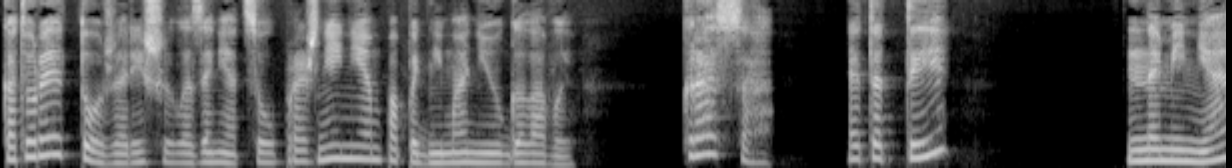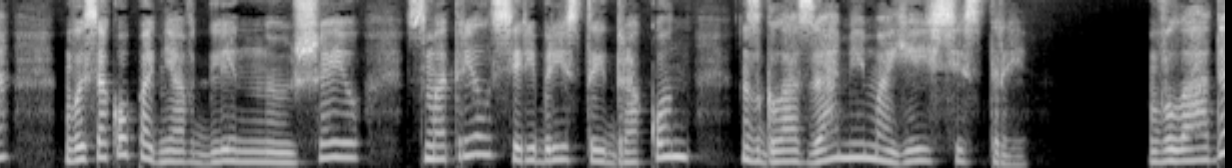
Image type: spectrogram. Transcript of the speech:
которая тоже решила заняться упражнением по подниманию головы. «Краса! Это ты?» На меня, высоко подняв длинную шею, смотрел серебристый дракон с глазами моей сестры. «Влада?»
